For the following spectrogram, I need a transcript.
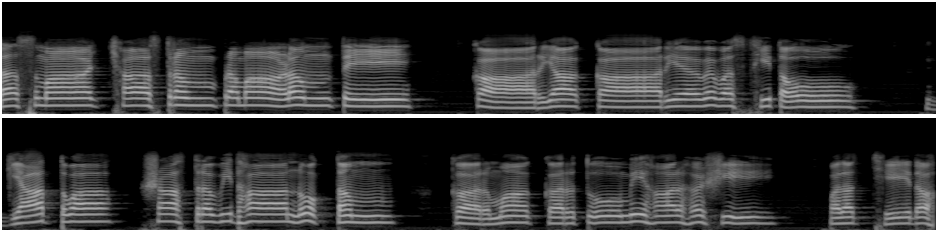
तस्माच्छास्त्रं प्रमाणं ते कार्यकार्यव्यवस्थितौ। ज्ञात्वा शास्त्रविधानोक्तं कर्म कर्तुमिहार्हसि। पदच्छेदः।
